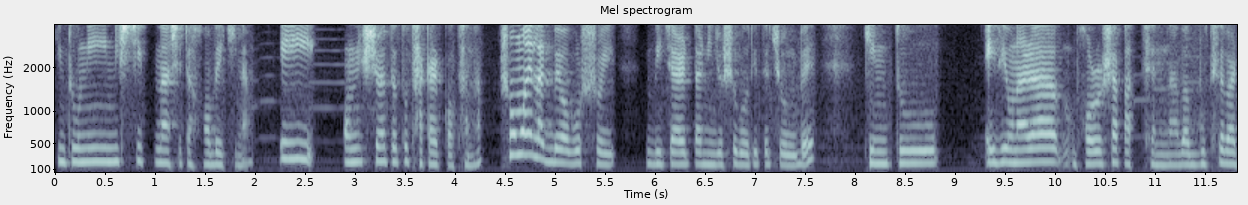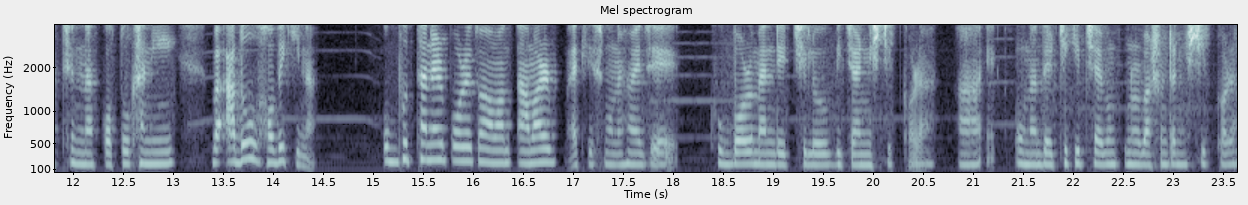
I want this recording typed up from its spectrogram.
কিন্তু উনি নিশ্চিত না সেটা হবে কিনা। এই অনিশ্চয়তা তো থাকার কথা না। সময় লাগবে অবশ্যই, বিচার তার নিজস্ব গতিতে চলবে। কিন্তু এই যে ওনারা ভরসা পাচ্ছেন না বা বুঝতে পারছেন না কতখানি বা আদৌ হবে কিনা অভ্যুত্থানের পরে তো আমার আমার অ্যাটলিস্ট মনে হয় যে খুব বড় ম্যান্ডেট ছিল বিচার নিশ্চিত করা ওনাদের চিকিৎসা এবং পুনর্বাসনটা নিশ্চিত করা।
